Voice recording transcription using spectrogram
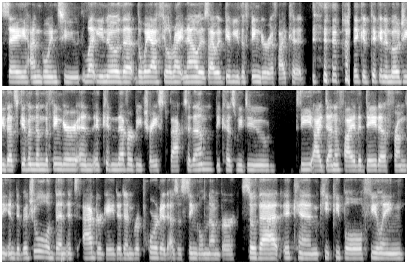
say, I'm going to let you know that the way I feel right now is I would give you the finger if I could. they could pick an emoji that's given them the finger and it could never be traced back to them because we do de identify the data from the individual and then it's aggregated and reported as a single number so that it can keep people feeling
